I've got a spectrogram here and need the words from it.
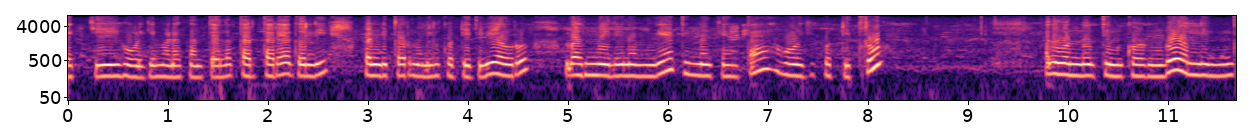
ಅಕ್ಕಿ, ಹೋಳಿಗೆ ಮಾಡೋಕ್ಕಂತೆಲ್ಲ ತರ್ತಾರೆ. ಅದಲ್ಲಿ ಪಂಡಿತವ್ರ ಮನೇಲಿ ಕೊಟ್ಟಿದ್ವಿ ಅವರು ಬಂದಮೇಲೆ ನಮಗೆ ತಿನ್ನೋಕ್ಕೆ ಅಂತ ಹೋಳಿಗೆ ಕೊಟ್ಟಿದ್ರು. ಅದು ಒಂದೊಂದು ತಿನ್ಕೊಂಡು ಅಲ್ಲಿಂದ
